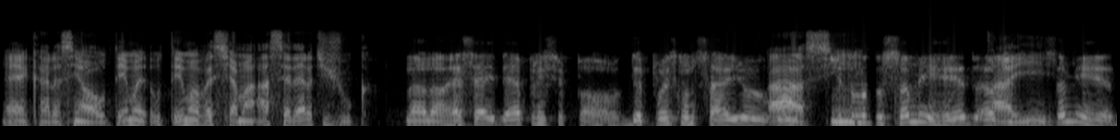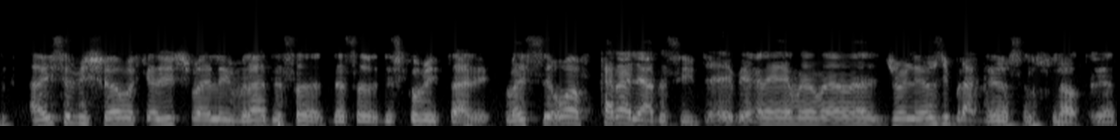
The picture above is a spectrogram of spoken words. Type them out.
É, cara, assim, ó, o tema, o tema vai se chamar Acelera Tijuca. Não, não, essa é a ideia principal. Depois, quando sair o, Ah, o sim. título do samba enredo, é o Aí. título do samba enredo. Aí você me chama que a gente vai lembrar dessa, dessa, desse comentário. aí. Vai ser uma caralhada assim, de Orleans e Bragança no final, tá ligado?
